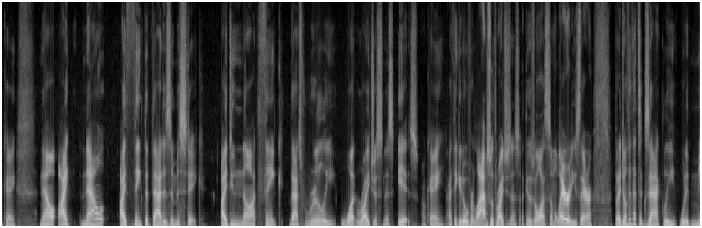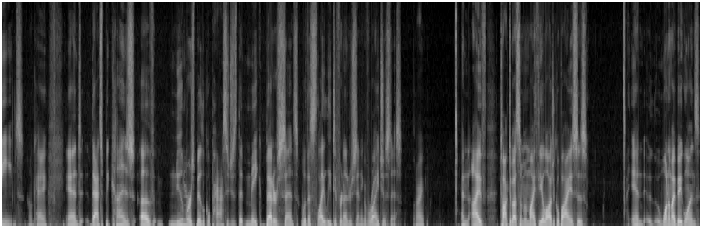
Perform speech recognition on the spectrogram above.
okay? Now, I now I think that that is a mistake. I do not think that's really what righteousness is, okay? I think it overlaps with righteousness. I think there's a lot of similarities there, but I don't think that's exactly what it means, okay? And that's because of numerous biblical passages that make better sense with a slightly different understanding of righteousness, all right? And I've talked about some of my theological biases and one of my big ones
